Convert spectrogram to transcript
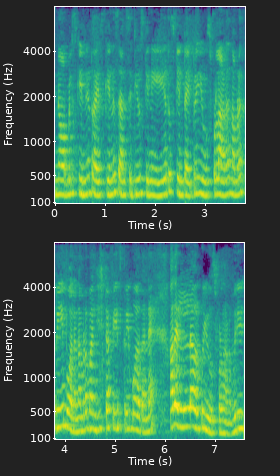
Normal skin dry skin sensitive skin ഏത് സ്കിൻ ടൈപ്പിനും യൂസ്ഫുൾ ആണ്. നമ്മുടെ ക്രീം പോലെ നമ്മുടെ മഞ്ചിഷ്ട ഫേസ് ക്രീം പോലെ തന്നെ അതെല്ലാവർക്കും യൂസ്ഫുൾ ആണ്. ഒരു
